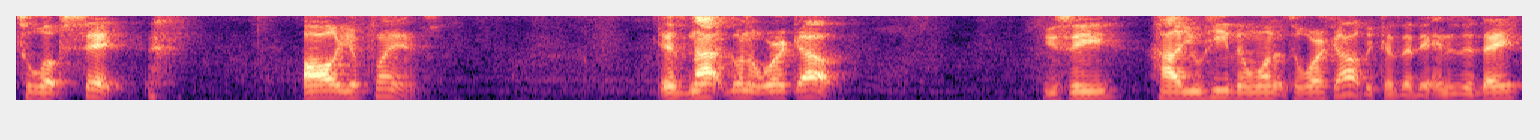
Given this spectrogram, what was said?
to upset all your plans. It's not going to work out. You see how you heathen want it to work out because at the end of the day,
